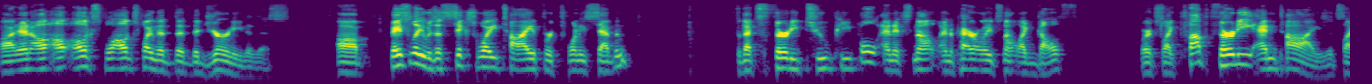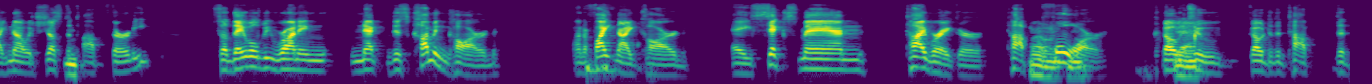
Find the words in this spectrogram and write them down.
uh, and I'll I'll, I'll explain I'll explain the, the the journey to this. Uh basically it was a six-way tie for 27th. So that's 32 people, and it's not, and apparently it's not like golf, where it's like top 30 and ties. It's like, no, it's just the top 30. So they will be running next this coming card on a fight night card, a six-man tiebreaker, top Oh, four go Yeah. to go to the top the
